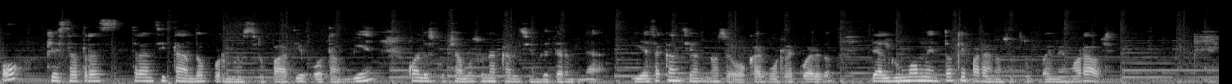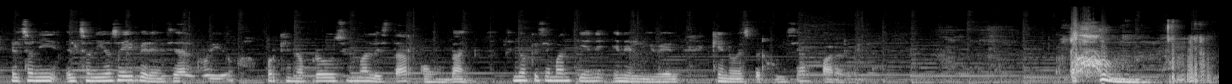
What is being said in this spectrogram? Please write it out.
o que está transitando por nuestro patio o también cuando escuchamos una canción determinada y esa canción nos evoca algún recuerdo de algún momento que para nosotros fue memorable. El el sonido se diferencia del ruido porque no produce un malestar o un daño, sino que se mantiene en el nivel que no es perjudicial para el oído.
